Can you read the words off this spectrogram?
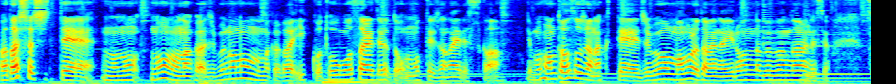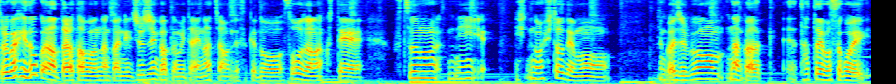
私たちっての脳の中自分の脳の中が一個統合されてると思ってるじゃないですか。でも本当はそうじゃなくて自分を守るためのいろんな部分があるんですよ。それがひどくなったら多分なんか二重人格みたいになっちゃうんですけどそうじゃなくて普通のにの人でもなんか自分をなんか例えばすごい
